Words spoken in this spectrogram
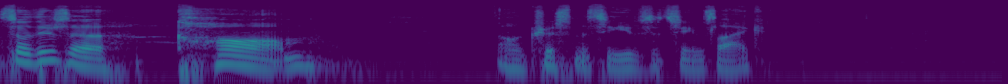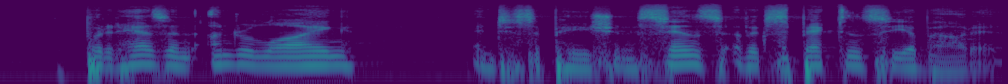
So there's a calm on Christmas Eve, it seems like, but it has an underlying anticipation, a sense of expectancy about it.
